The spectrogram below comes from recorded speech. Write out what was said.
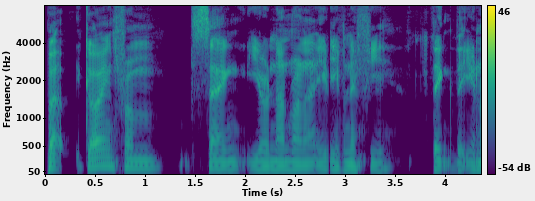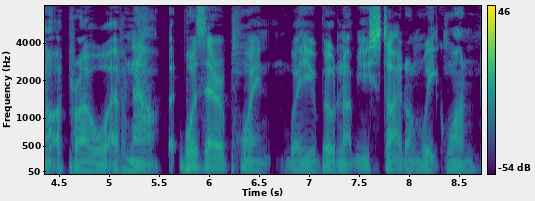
But going from saying you're a non runner, even if you think that you're not a pro or whatever now. Was there a point where you were building up? You started on week one,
